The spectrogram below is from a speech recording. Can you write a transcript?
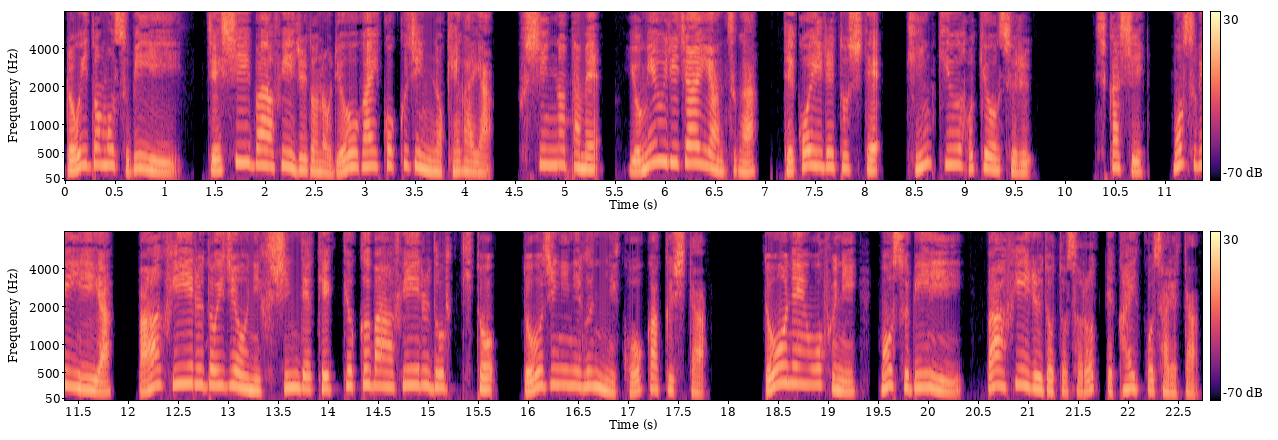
ロイド・モスビー、ジェシー・バーフィールドの両外国人の怪我や不審のため、読売ジャイアンツが手こ入れとして緊急補強する。しかし、モスビーやバーフィールド以上に不審で結局バーフィールド復帰と同時に2軍に降格した。同年オフにモスビー、バーフィールドと揃って解雇された。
